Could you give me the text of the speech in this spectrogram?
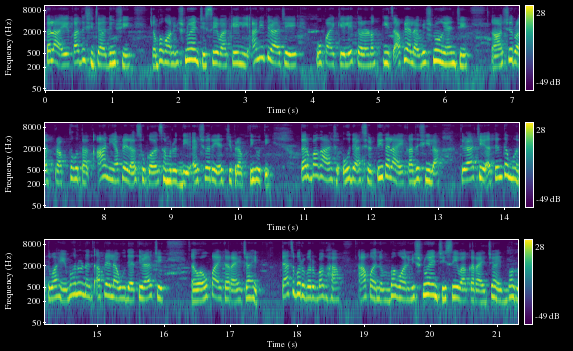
त्याला एकादशीच्या दिवशी भगवान विष्णू यांची सेवा केली आणि तिळाचे उपाय केले तर नक्कीच आपल्याला विष्णू यांची आशीर्वाद प्राप्त होतात आणि आपल्याला सुख समृद्धी ऐश्वर याची प्राप्ती होते. तर बघा उद्या षट्टी त्याला एकादशीला तिळाचे अत्यंत महत्त्व आहे म्हणूनच आपल्याला उद्या तिळाचे उपाय करायचे आहेत. त्याचबरोबर बघा आपण भगवान विष्णू यांची सेवा करायची आहेत भग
